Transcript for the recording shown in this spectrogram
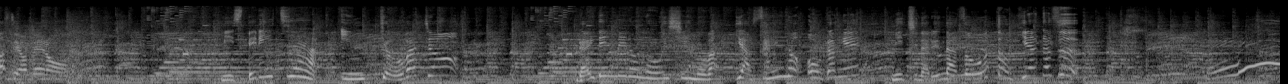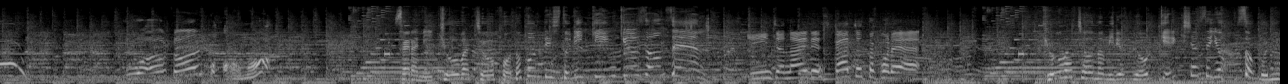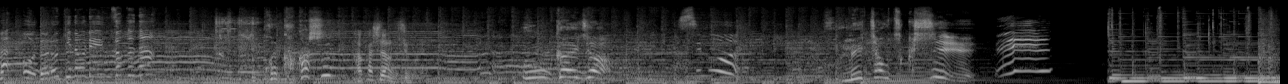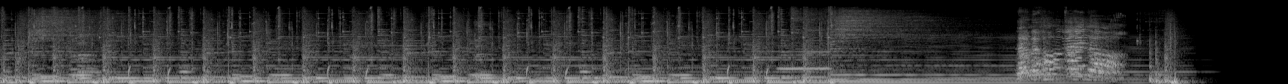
ますよメロンミステリーツアー in 共和町来電メロンが美味しいのは野菜のおかげ未知なる謎を解き明かすうわ大根甘っさらに共和町フォトコンテストに緊急参戦いいんじゃないですかちょっ。とこれ共和町の魅力を激写せよそこには驚きの連続がこれかかし？かかしなんですよこじゃん。すごい。めちゃ美しい。えー。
